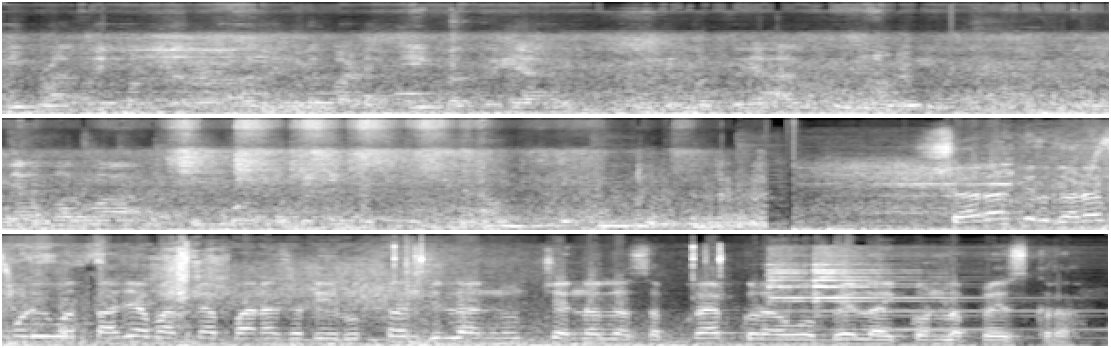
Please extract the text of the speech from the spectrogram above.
ही भारतीय जनता पार्टीची जी प्रक्रिया आहे. ती प्रक्रिया आज पूर्ण होईल. उद्या परवा शहरातील घडामोडी व ताज्या बातम्या पाहण्यासाठी वृत्तांत जिल्हा न्यूज चॅनलला सबस्क्राईब करा व बेल आयकॉनला प्रेस करा.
